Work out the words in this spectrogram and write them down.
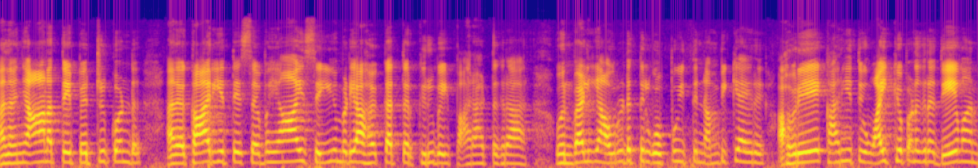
அந்த ஞானத்தை பெற்றுக்கொண்டு அந்த காரியத்தை செவையாய் செய்யும்படியாக கத்தர் கிருபை பாராட்டுகிறார். உன் வழியை அவரிடத்தில் ஒப்புவித்து நம்பிக்கையாயிரு அவரே காரியத்தை வாய்க்க பண்ணுகிற தேவன்.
